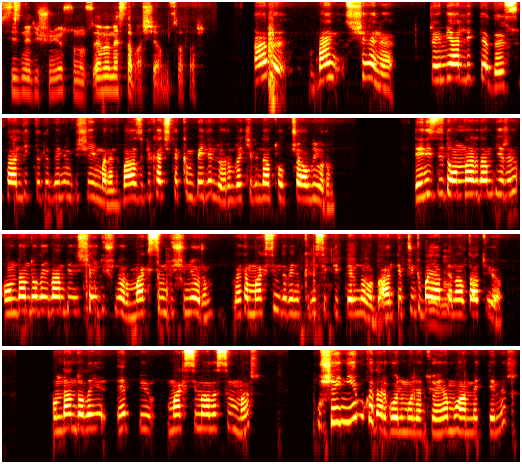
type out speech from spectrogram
Siz ne düşünüyorsunuz? MMS'le başlayalım bu sefer. Abi ben şey hani Premier Lig'de de Süper Lig'de de benim bir şeyim var. Hani bazı birkaç takım belirliyorum. Rakibinden topçu alıyorum. Denizli de onlardan biri. Ondan dolayı ben bir şey düşünüyorum. Maxim düşünüyorum. Zaten Maxim de benim klasik liglerimden oldu. Antep çünkü bayağı penaltı atıyor. Ondan dolayı hep bir Maxim'i alasım var. Bu şey niye bu kadar gol mol atıyor ya Muhammed Demir?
